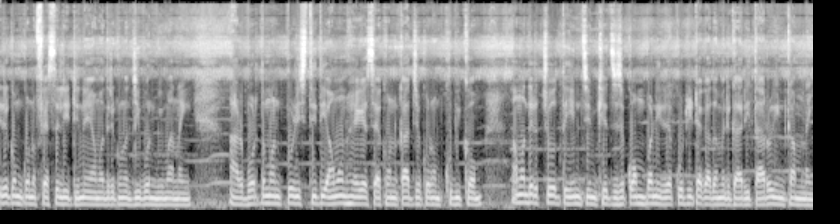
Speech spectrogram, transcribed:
এরকম কোনো ফ্যাসিলিটি নেই, আমাদের কোনো জীবন বিমা নাই। আর বর্তমান পরিস্থিতি এমন হয়ে গেছে, এখন কার্যক্রম খুবই কম। আমাদের চলতে হিমচিম খেয়েছে কোম্পানির কোটি টাকা দামের গাড়ি, তারও ইনকাম নাই।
